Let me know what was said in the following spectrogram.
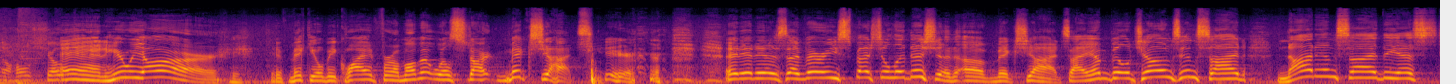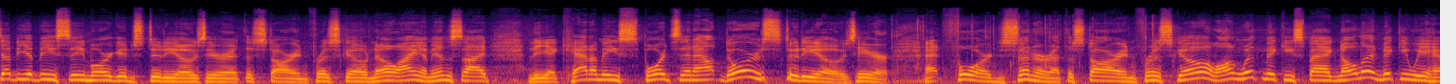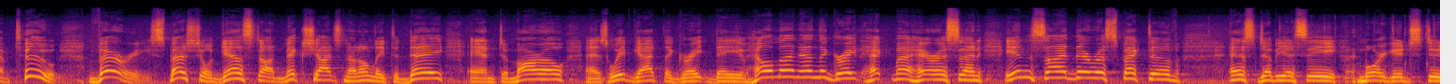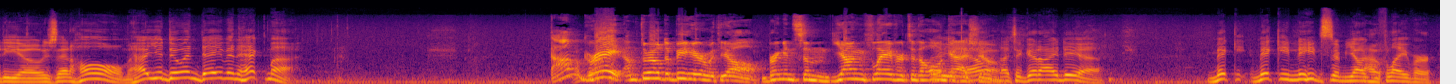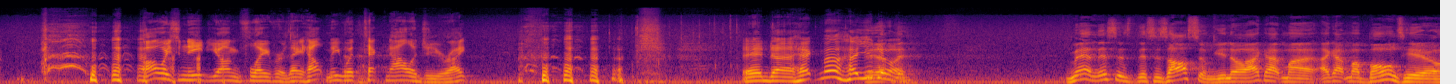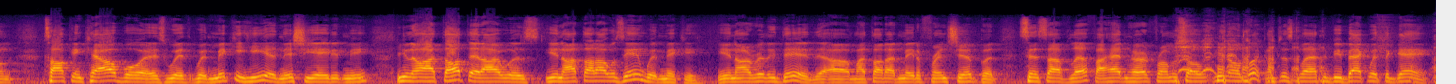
The whole show. And here we are. If Mickey will be quiet for a moment, we'll start Mick Shots here. and it is a very special edition of Mick Shots. I am Bill Jones inside, not inside the SWBC Mortgage Studios here at the Star in Frisco. No, I am inside the Academy Sports and Outdoors Studios here at Ford Center at the Star in Frisco, along with Mickey Spagnola. And Mickey, we have two very special guests on Mick Shots, not only today and tomorrow, as we've got the great Dave Helman and the great Heckma Harrison inside their respective SWBC Mortgage Studios at home. How you doing, Dave and Heckma? I'm great. I'm thrilled to be here with y'all, bringing some young flavor to the There old guy go. show. That's a good idea. Mickey, Mickey needs some young Oh. flavor. Always need young flavor. They help me with technology, right? And uh, Heckma, how you Yeah, doing? Man, this is this is awesome. You know, I got my I got my bones here on talking Cowboys with with Mickey. He initiated me. You know, I thought that I was you know I thought I was in with Mickey. You know, I really did. Um, I thought I'd made a friendship, but since I've left, I hadn't heard from him. So you know, look, I'm just glad to be back with the game.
